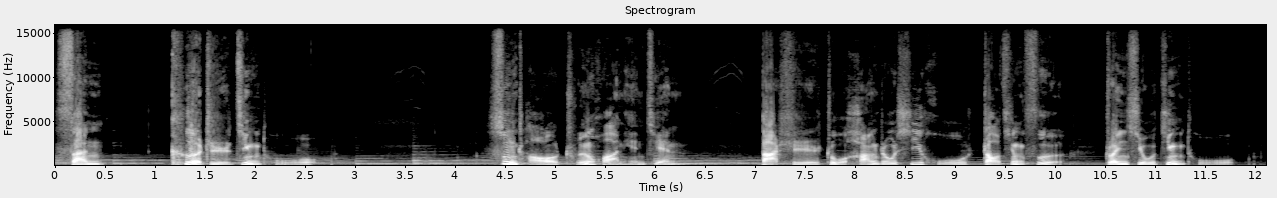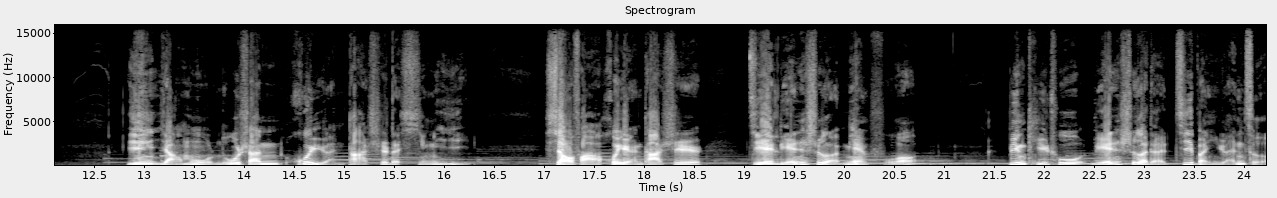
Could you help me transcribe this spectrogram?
三。克制净土。宋朝淳化年间，大师住杭州西湖肇庆寺，专修净土。因仰慕庐山慧远大师的行义，效法慧远大师，结莲社念佛，并提出莲社的基本原则：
